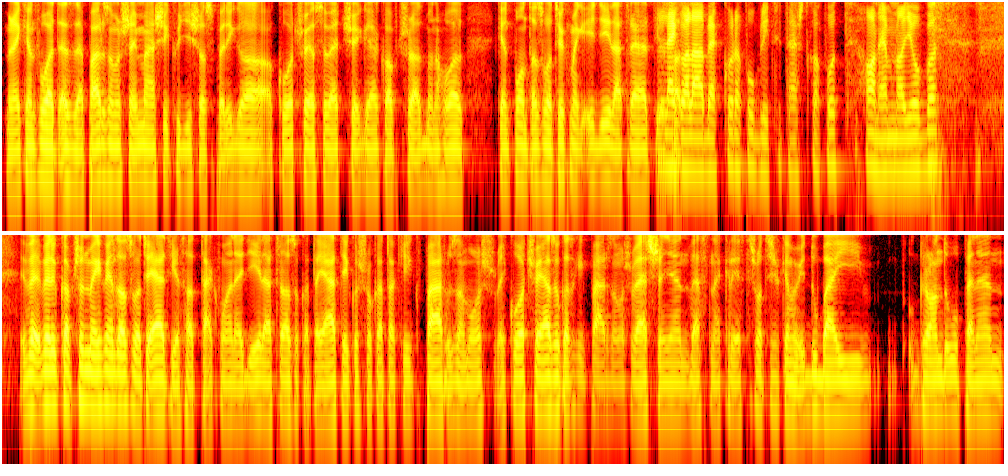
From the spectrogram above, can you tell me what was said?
mert egyébként volt ezzel párhuzamosan egy másik ügy is, az pedig a, a Korcsolya Szövetséggel kapcsolatban, ahol egyébként pont az volt, ők meg egy életre eltilthat, legalább ekkora publicitást kapott, ha nem nagyobbat. Velük kapcsolatban meg az volt, hogy eltilthatták volna egy életre azokat a játékosokat, akik párhuzamos, vagy korcsolyázókat, akik párhuzamos versenyen vesznek részt, és ott is, hogy Dubai Grand Open-en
